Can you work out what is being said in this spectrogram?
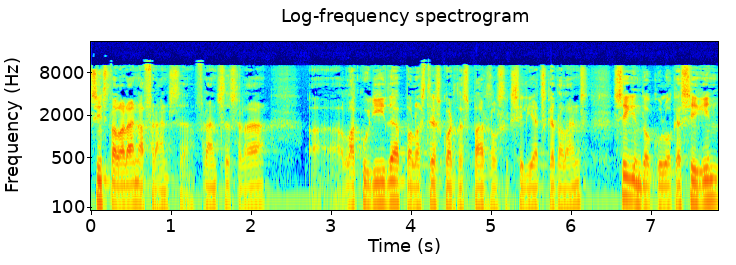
s'instal·laran a França. França serà l'acollida per les tres quartes parts dels exiliats catalans, siguin del color que siguin,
